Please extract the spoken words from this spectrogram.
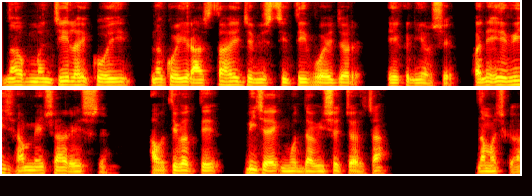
ન મંજિલ હૈ કોઈ, ન કોઈ રાસ્તા હૈ જેવી સ્થિતિ વોયેજર એકની હશે અને એવી જ હંમેશા રહેશે. આવતી વખતે બીજા એક મુદ્દા વિશે ચર્ચા. નમસ્કાર.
